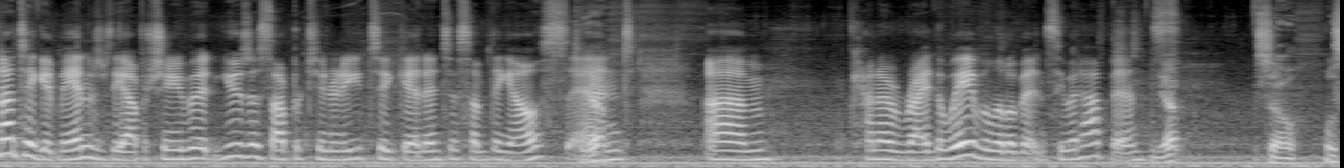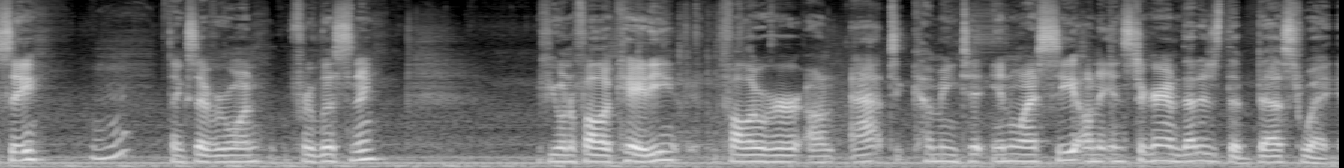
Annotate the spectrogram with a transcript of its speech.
not take advantage of the opportunity, but use this opportunity to get into something else and um, kind of ride the wave a little bit and see what happens. yep So we'll see. Thanks everyone for listening. If you want to follow Katie, follow her on at coming to NYC on Instagram. That is the best way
